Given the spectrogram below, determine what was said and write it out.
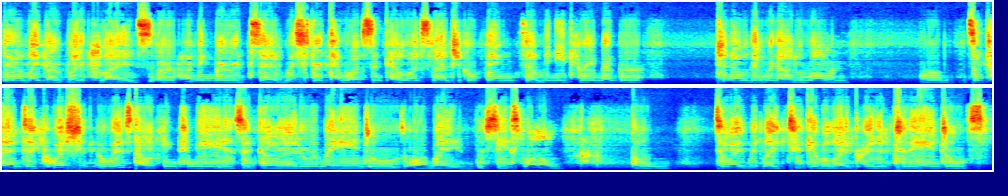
they're like our butterflies, our hummingbirds that whisper to us and tell us magical things that we need to remember to know that we're not alone. Um, sometimes I question who is talking to me. Is it God or my angels or my deceased mom? Um, so I would like to give a lot of credit to the angels.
